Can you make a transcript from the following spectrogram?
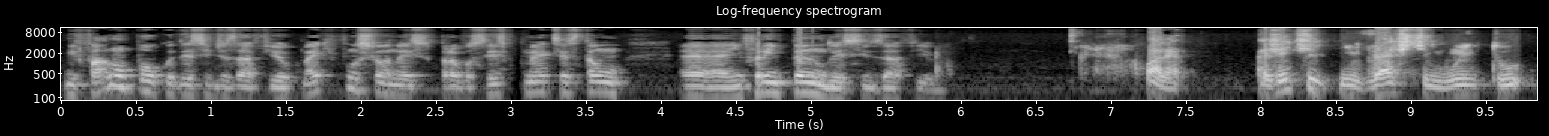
Me fala um pouco desse desafio, como é que funciona isso para vocês, como é que vocês estão é, enfrentando esse desafio? Olha, a gente investe muito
